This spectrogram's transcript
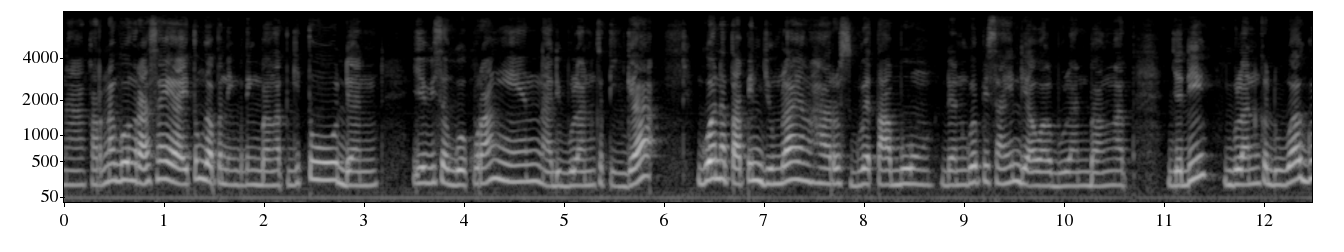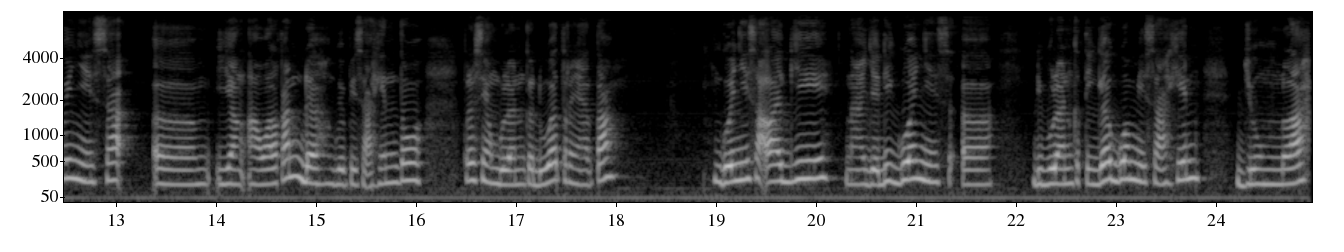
Nah karena gue ngerasa ya itu nggak penting-penting banget gitu. Dan ya bisa gue kurangin. Nah di bulan ketiga gue netapin jumlah yang harus gue tabung. Dan gue pisahin di awal bulan banget. Jadi bulan kedua gue nyisa um, yang awal kan udah gue pisahin tuh. Terus yang bulan kedua ternyata gue nyisa lagi. Nah jadi gue nyisa uh, di bulan ketiga gue misahin jumlah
